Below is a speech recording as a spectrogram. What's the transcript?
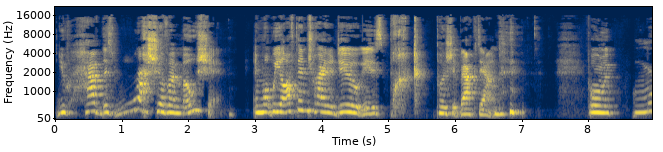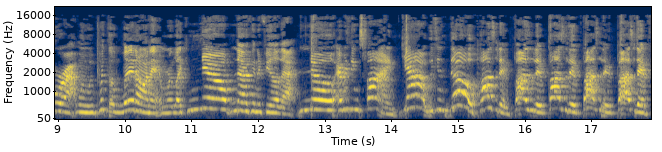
you have this rush of emotion. And what we often try to do is push it back down. but when we when we put the lid on it and we're like, nope, not gonna feel that. No, everything's fine. Yeah, we can no, positive, positive, positive, positive, positive.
